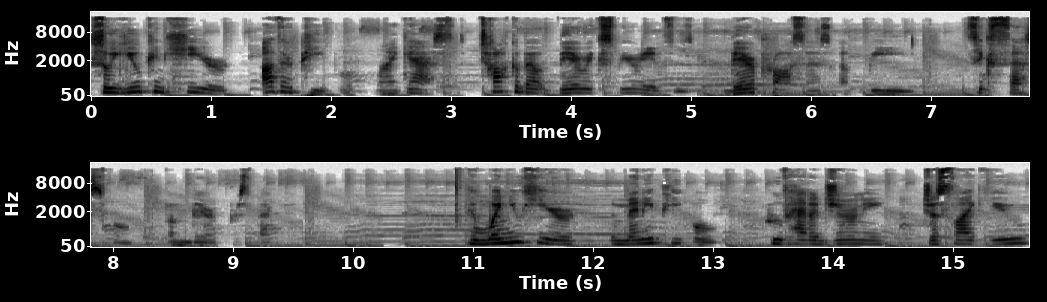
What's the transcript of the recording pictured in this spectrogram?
So you can hear other people, my guests, talk about their experiences, their process of being successful from their perspective. And when you hear the many people who've had a journey just like you,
